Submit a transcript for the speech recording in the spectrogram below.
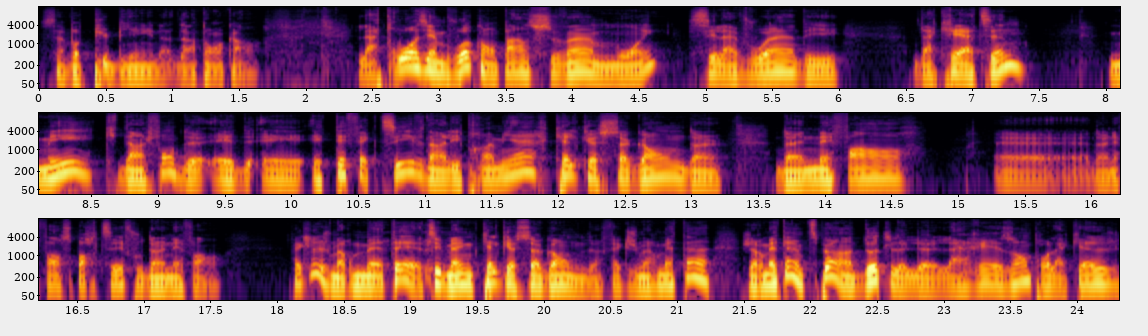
ça va plus bien là, dans ton corps. La troisième voie qu'on parle souvent moins, c'est la voie des, de la créatine, mais qui, dans le fond, est, effective dans les premières quelques secondes d'un, effort, euh, d'un effort sportif ou d'un effort. Fait que là, je me remettais, tu sais, même quelques secondes. Fait que je me remettais, je remettais un petit peu en doute la raison pour laquelle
